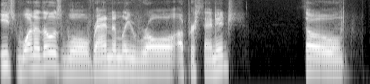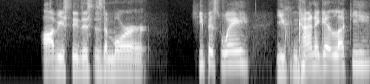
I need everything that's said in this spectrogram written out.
each one of those will randomly roll a percentage. So obviously this is the more cheapest way. You can kind of get lucky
